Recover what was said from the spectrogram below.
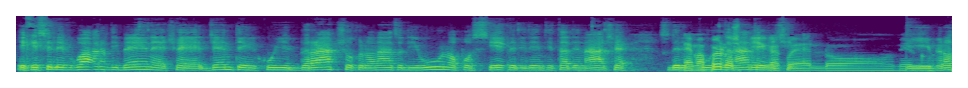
E che se le guardi bene, c'è gente in cui il braccio clonato di uno possiede l'identità di una, cioè su delle Eh, ma poi lo spiega dici- quello. sì, però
